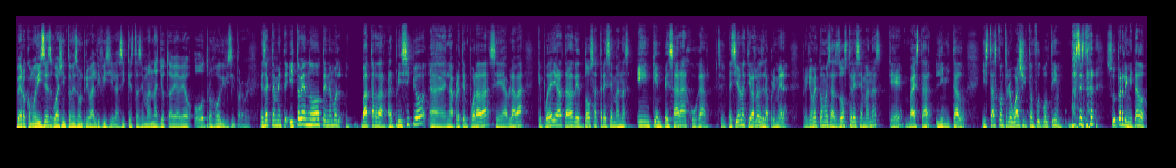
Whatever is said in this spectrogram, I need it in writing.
Pero como dices, Washington es un rival difícil, así que esta semana yo todavía veo otro juego difícil para Barkley. Exactamente. Y todavía no tenemos. Va a tardar. Al principio, eh, en la pretemporada, se hablaba que podía llegar a tardar de dos a tres semanas en que empezara a jugar. Sí. Decidieron activarlo desde la primera. Pero yo me tomo esas dos, tres semanas que va a estar limitado. Y estás contra el Washington Football Team. Vas a estar súper limitado.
